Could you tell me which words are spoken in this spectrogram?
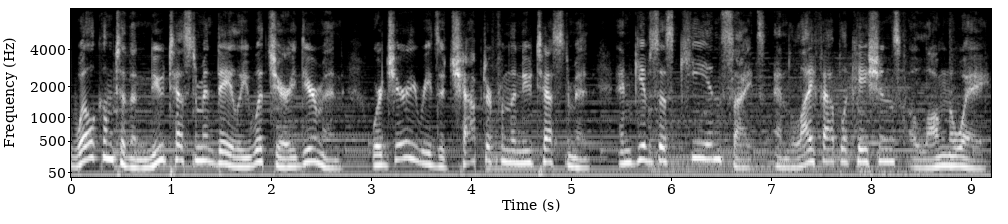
Welcome to the New Testament Daily with Jerry Dirmann, where Jerry reads a chapter from the New Testament and gives us key insights and life applications along the way.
